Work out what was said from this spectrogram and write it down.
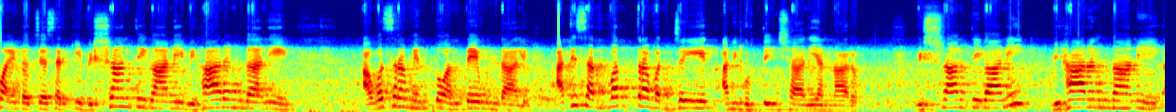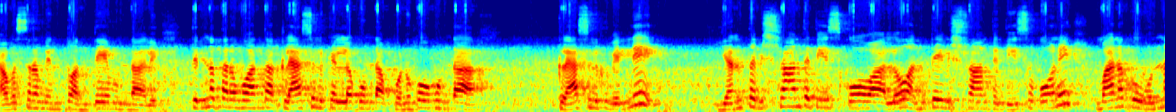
పాయింట్ వచ్చేసరికి విశ్రాంతి కానీ విహారం కానీ అవసరం ఎంతో అంతే ఉండాలి. అతి సర్వత్ర వర్జయేత్ అని గుర్తించాలి అన్నారు. విశ్రాంతి కానీ విహారం కానీ అవసరం ఎంతో అంతే ఉండాలి. తిన్న తర్వాత క్లాసులకు వెళ్ళకుండా కొనుక్కోకుండా క్లాసులకు వెళ్ళి ఎంత విశ్రాంతి తీసుకోవాలో అంతే విశ్రాంతి తీసుకొని మనకు ఉన్న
